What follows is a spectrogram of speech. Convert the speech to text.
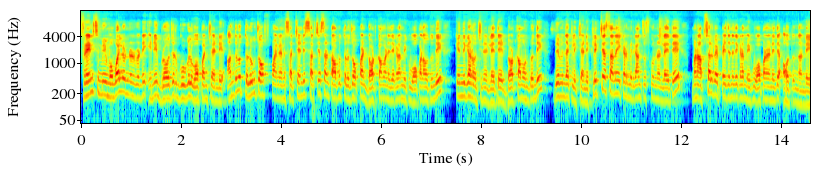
ఫ్రెండ్స్ మీ మొబైల్లో ఉన్నటువంటి ఎనీ బ్రౌజర్ గూగుల్ ఓపెన్ చేయండి. అందులో తెలుగు జాబ్స్ పాయింట్ అని సెర్చ్ చేయండి. సెర్చ్ చేసిన టాప్లో Telugu job point dot com అనేది ఇక్కడ మీకు ఓపెన్ అవుతుంది. కిందిగానే వచ్చినట్లయితే డాట్ కామ్ ఉంటుంది. దీని మీద క్లిక్ చేయండి. క్లిక్ చేస్తానే ఇక్కడ మీరు కానీ చూసుకున్నట్లయితే మన అప్సల్ వెబ్ పేజ్ అనేది ఇక్కడ మీకు ఓపెన్ అనేది అవుతుందండి.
